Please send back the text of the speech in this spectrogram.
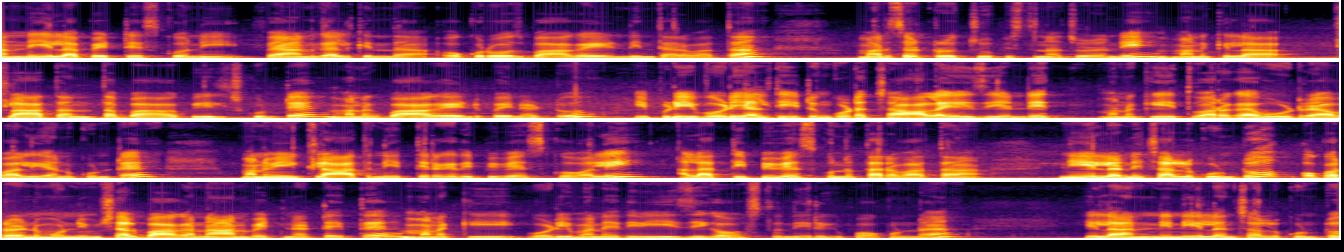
అన్నీ ఇలా పెట్టేసుకొని ఫ్యాన్ గాలి కింద ఒక రోజు బాగా ఎండిన తర్వాత మరుసటి రోజు చూపిస్తున్నా చూడండి. మనకి ఇలా క్లాత్ అంతా బాగా పీల్చుకుంటే మనకు బాగా ఎండిపోయినట్టు. ఇప్పుడు ఈ వడియాలు తీయటం కూడా చాలా ఈజీ అండి. మనకి త్వరగా ఊడి రావాలి అనుకుంటే మనం ఈ క్లాత్ని తిరగదిప్పి వేసుకోవాలి. అలా తిప్పి వేసుకున్న తర్వాత నీళ్ళని చల్లుకుంటూ ఒక రెండు మూడు నిమిషాలు బాగా నానబెట్టినట్టయితే మనకి వడియం అనేది ఈజీగా వస్తుంది ఇరిగిపోకుండా. ఇలా అన్ని నీళ్ళని చల్లుకుంటూ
